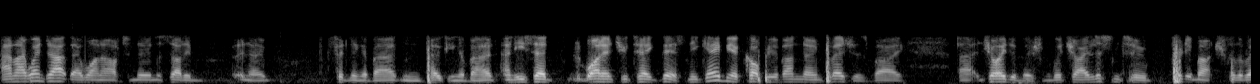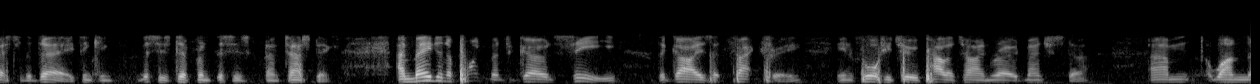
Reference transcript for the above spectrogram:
And I went out there one afternoon and started, you know, fiddling about and poking about. And he said, "Why don't you take this?" And he gave me a copy of Unknown Pleasures by uh, Joy Division, which I listened to pretty much for the rest of the day, thinking this is different, this is fantastic, and made an appointment to go and see the guys at Factory in 42 Palatine Road, Manchester. Um, one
